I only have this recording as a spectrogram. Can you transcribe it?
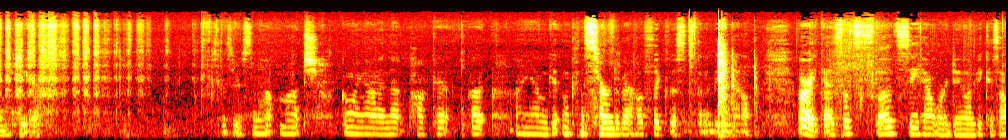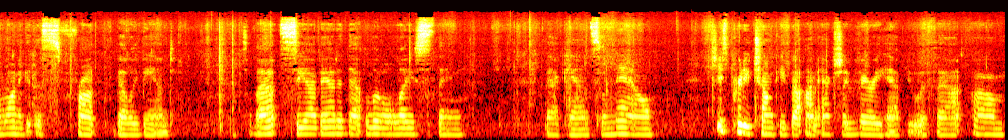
in here. Because there's not much going on in that pocket, but I am getting concerned about how thick this is going to be now. Alright guys, let's let's see how we're doing because I want to get this front belly band. So that's, see I've added that little lace thing back in. So now, she's pretty chunky, but I'm actually very happy with that. Um,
